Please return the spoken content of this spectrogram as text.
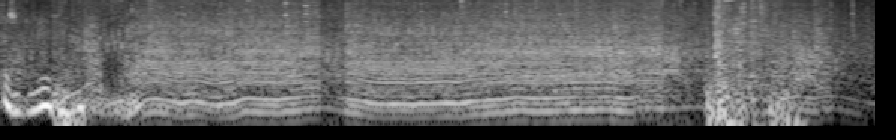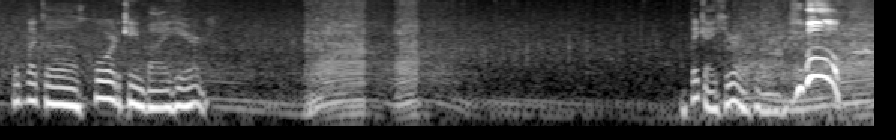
There's a grave here. Looked like a horde came by here. I think I hear a horde. Oh!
